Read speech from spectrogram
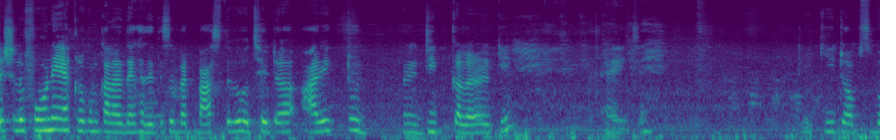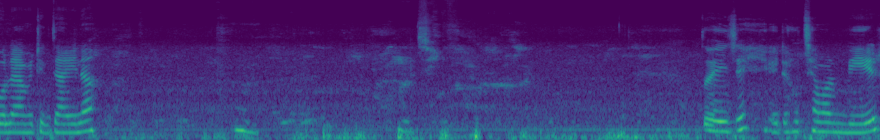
আসলে ফোনে একরকম কালার দেখা যেতেছে বাট বাস্তবে হচ্ছে এটা আরেকটু মানে ডিপ কালার আর কি। এই যে কি- টপস বলে আমি ঠিক জানি না। তো এই যে, এটা হচ্ছে আমার মেয়ের।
